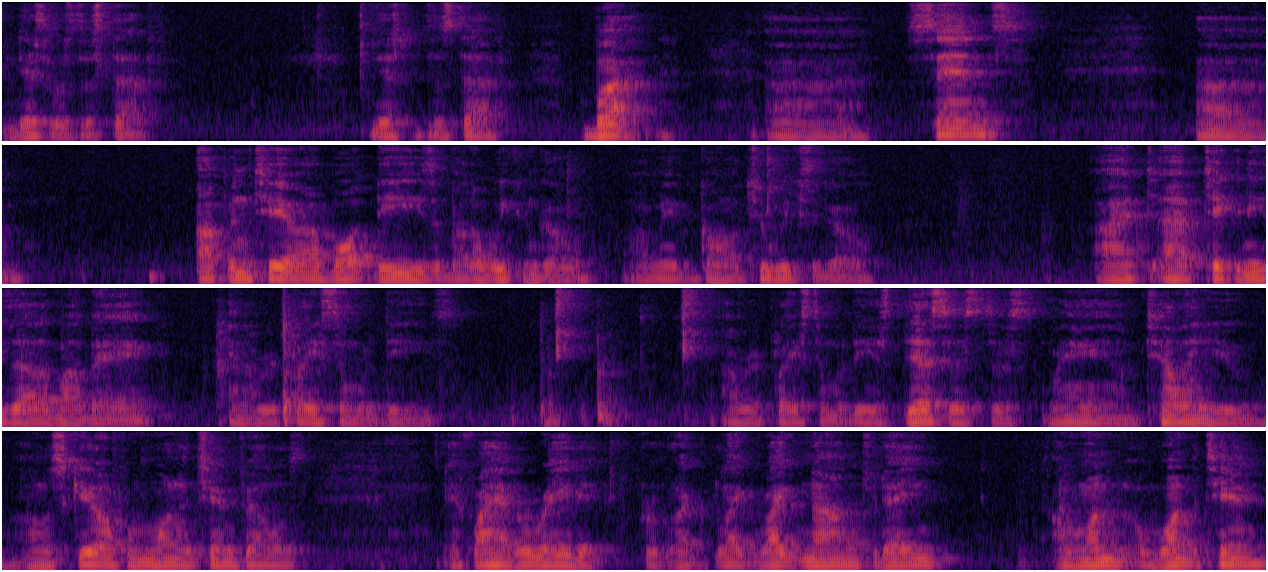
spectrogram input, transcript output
this was the stuff. This was the stuff. But uh, since um, up until I bought these about a week ago, or maybe gone two weeks ago, I, I've taken these out of my bag and I replaced them with these. I replaced them with this. This is just, man, I'm telling you, on a scale from one to 10 fellas, if I had to rate it, like like right now, today, on one, one to 10,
